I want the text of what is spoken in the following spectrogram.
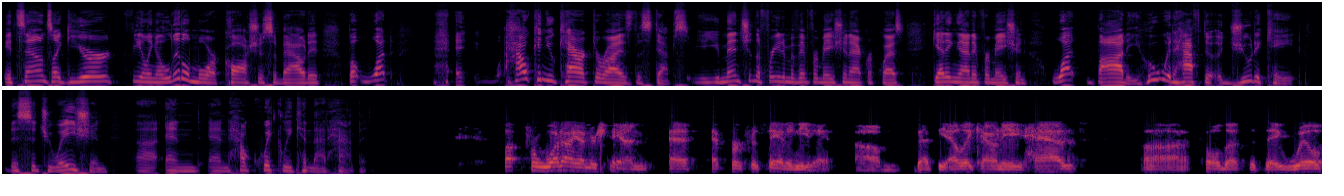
It sounds like you're feeling a little more cautious about it, but what how can you characterize the steps? You mentioned the Freedom of Information Act request, getting that information. What body, who would have to adjudicate this situation uh, and and how quickly can that happen? Uh, for what I understand, at, at for, for Santa Anita, um, that the LA County has uh, told us that they will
